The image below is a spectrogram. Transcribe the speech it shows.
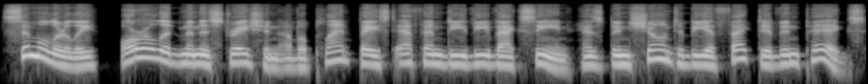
Similarly, oral administration of a plant-based FMDV vaccine has been shown to be effective in pigs.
